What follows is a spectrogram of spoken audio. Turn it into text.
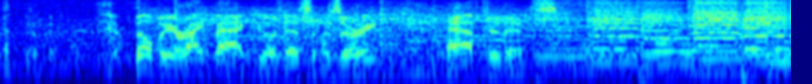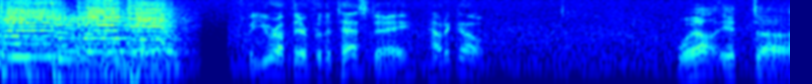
we'll be right back to Odessa, Missouri after this. But you were up there for the test day. How'd it go? Well, it uh,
